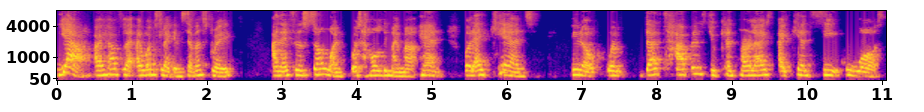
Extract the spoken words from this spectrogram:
Yeah. I have like I was like in seventh grade, and I feel someone was holding my hand, but I can't. You know, when that happens, you can't paralyze. I can't see who was,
